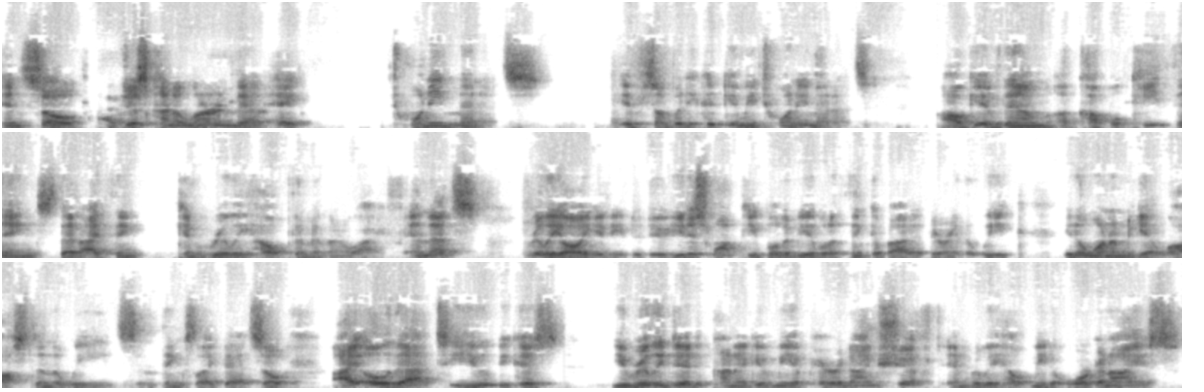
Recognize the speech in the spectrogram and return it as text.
And so I've just kind of learned that, hey, 20 minutes, if somebody could give me 20 minutes, I'll give them a couple key things that I think can really help them in their life. And that's really all you need to do. You just want people to be able to think about it during the week. You don't want them to get lost in the weeds and things like that. So I owe that to you because you really did kind of give me a paradigm shift and really help me to organize.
